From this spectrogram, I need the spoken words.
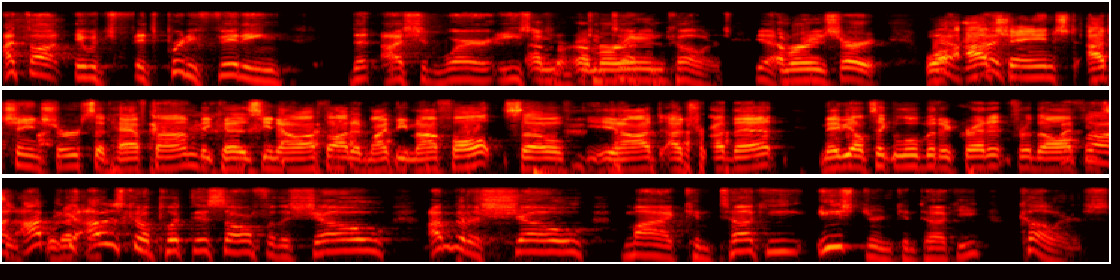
I thought it was it's pretty fitting that I should wear Eastern a, a maroon colors. Yeah, a maroon shirt. Well, yeah, I, I, changed. I changed shirts at halftime because you know I thought it might be my fault. So you know I, I tried that. Maybe I'll take a little bit of credit for the offensive. I am I'm just going to put this on for the show. I'm going to show my Kentucky, Eastern Kentucky colors.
